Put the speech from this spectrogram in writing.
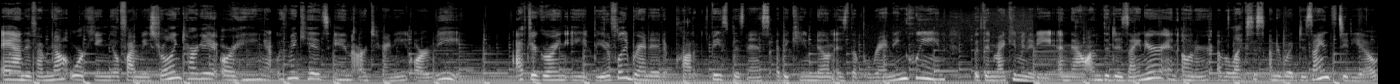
And if I'm not working, you'll find me strolling Target or hanging out with my kids in our tiny RV. After growing a beautifully branded product based business, I became known as the branding queen within my community, and now I'm the designer and owner of Alexis Underwood Design Studio,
